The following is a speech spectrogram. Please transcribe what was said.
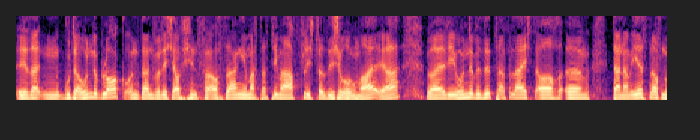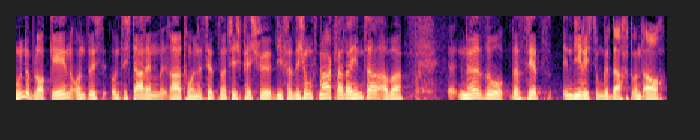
ihr seid ein guter Hundeblog und dann würde ich auf jeden Fall auch sagen, ihr macht das Thema Haftpflichtversicherung mal, ja, weil die Hundebesitzer vielleicht auch ähm, dann am ehesten auf einen Hundeblog gehen und sich, und sich da den Rat holen. Ist jetzt natürlich Pech für die Versicherungsmakler dahinter, aber ne, so, das ist jetzt in die Richtung gedacht. Und auch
